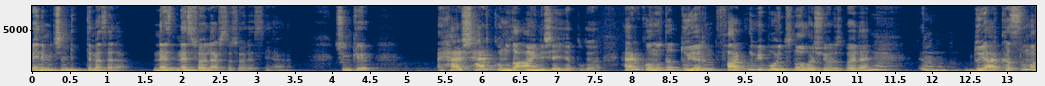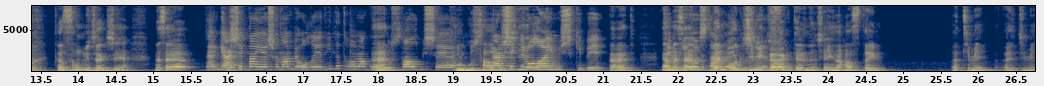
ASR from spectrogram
benim için bitti mesela. Ne, ne söylerse söylesin yani. Çünkü her her konuda aynı şey yapılıyor. Her konuda duyarın farklı bir boyutuna ulaşıyoruz. Böyle Hmm, Anladım. duyar kasılma kasılmayacak şeye. Mesela Yani gerçekten yaşanan bir olaya değil de tamamen Evet. kurgusal bir şeye, kurgusal gerçek bir şey. bir olaymış gibi. Evet. Ya Tepki mesela ben o Jimmy karakterinin şeyine hastayım. E, Timmy, e, Jimmy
